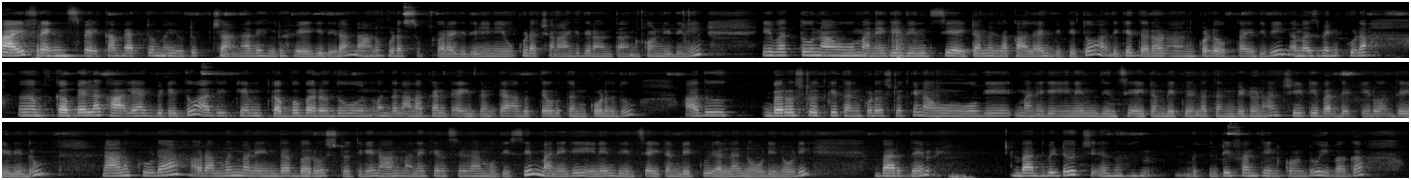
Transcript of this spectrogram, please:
Hi friends welcome back to my YouTube channel ಎಲ್ಲರೂ ಹೇಗಿದ್ದೀರಾ? ನಾನು ಕೂಡ ಸೂಪರ್ ಆಗಿದ್ದೀನಿ. ನೀವು ಕೂಡ ಚೆನ್ನಾಗಿದ್ದೀರಾ ಅಂತ ಅಂದ್ಕೊಂಡಿದ್ದೀನಿ ಇವತ್ತು ನಾವು ಮನೆಗೆ ದಿನಸಿ ಐಟಮ್ ಎಲ್ಲ ಖಾಲಿಯಾಗಿ ಬಿಟ್ಟಿತ್ತು. ಅದಕ್ಕೆ ತರೋಣ ಅಂದ್ಕೊಂಡು ಹೋಗ್ತಾ ಇದ್ದೀವಿ. ನಮ್ಮ ಹಸ್ಬೆಂಡ್ ಕೂಡ ಕಬ್ಬೆಲ್ಲ ಖಾಲಿ ಬಿಟ್ಟಿತ್ತು. ಅದಕ್ಕೆ ಕಬ್ಬು ಬರೋದು ಒಂದು ನಾಲ್ಕು ಗಂಟೆ, ಐದು ಗಂಟೆ ಆಗುತ್ತೆ ಅವರು ತಂದ್ಕೊಡೋದು. ಅದು ಬರೋಷ್ಟೊತ್ತಿಗೆ, ತಂದ್ಕೊಡೋಷ್ಟೊತ್ತಿಗೆ ನಾವು ಹೋಗಿ ಮನೆಗೆ ಏನೇನು ದಿನಸಿ ಐಟಮ್ ಬೇಕು ಎಲ್ಲ ತಂದುಬಿಡೋಣ. ಚೀಟಿ ಬರೆದಿಟ್ಟಿರು ಅಂತ ಹೇಳಿದರು. ನಾನು ಕೂಡ ಅವ್ರ ಅಮ್ಮನ ಮನೆಯಿಂದ ಬರೋಷ್ಟೊತ್ತಿಗೆ ನಾನು ಮನೆ ಕೆಲಸ ಎಲ್ಲ ಮುಗಿಸಿ ಮನೆಗೆ ಏನೇನು ದಿನಸಿ ಐಟಮ್ ಬೇಕು ಎಲ್ಲ ನೋಡಿ ನೋಡಿ ಬರೆದೆ. ಬರೆದ್ಬಿಟ್ಟು ಚಿ ಟಿಫನ್ ತಿನ್ಕೊಂಡು ಇವಾಗ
